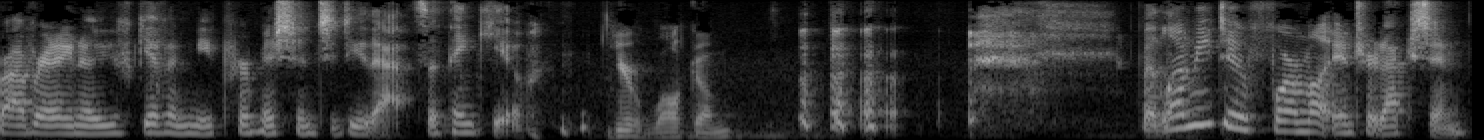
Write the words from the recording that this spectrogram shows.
Robert, I know you've given me permission to do that. So thank you. You're welcome. but let me do a formal introduction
